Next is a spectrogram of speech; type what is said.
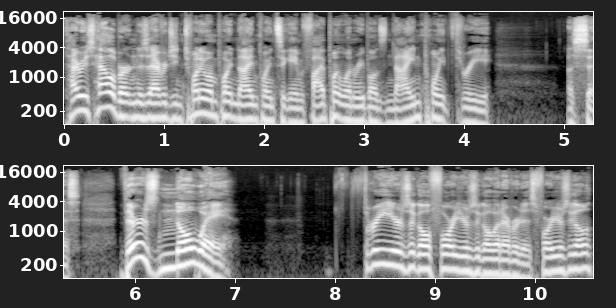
Tyrese Halliburton is averaging 21.9 points a game, 5.1 rebounds, 9.3 assists. There's no way three years ago, four years ago, whatever it is, four years ago,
